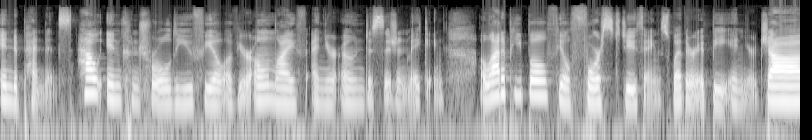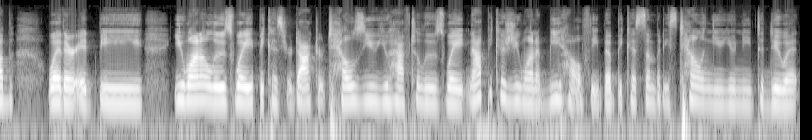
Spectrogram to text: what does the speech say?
independence. How in control do you feel of your own life and your own decision making? A lot of people feel forced to do things, whether it be in your job, whether it be you want to lose weight because your doctor tells you you have to lose weight, not because you want to be healthy, but because somebody's telling you you need to do it.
